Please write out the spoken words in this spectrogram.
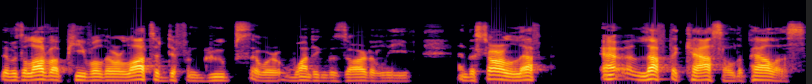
there was a lot of upheaval. There were lots of different groups that were wanting the czar to leave, and the czar left uh, left the castle, the palace,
